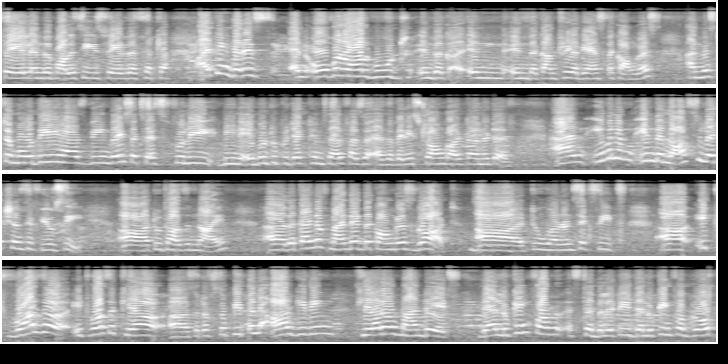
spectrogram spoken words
failed and the policies failed etc I think there is an overall mood in the in in the country against the Congress. And Mr Modi has been very successfully been able to project himself as a, as a very strong alternative. And even in, in the last elections if you see uh, 2009 uh, the kind of mandate the Congress got uh, 206 seats uh, it was a it was a clear uh, sort of so people are giving clearer mandates. They are looking for stability they're looking for growth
